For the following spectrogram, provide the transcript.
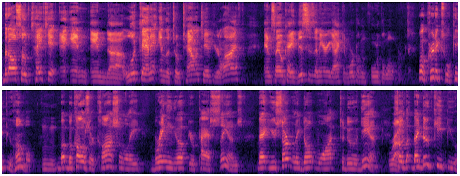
But also take it and and uh, look at it in the totality of your life and say, okay, this is an area I can work on for the Lord. Well, critics will keep you humble, mm-hmm. but because they're constantly bringing up your past sins that you certainly don't want to do again. Right. So they do keep you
